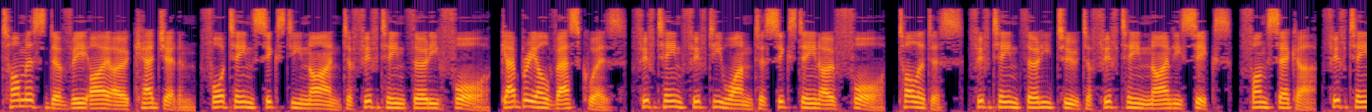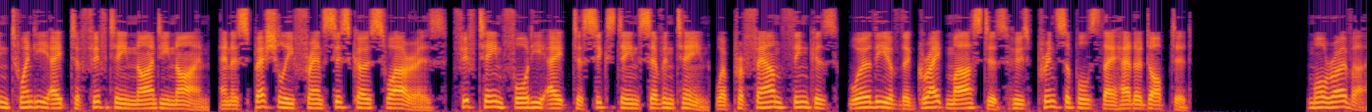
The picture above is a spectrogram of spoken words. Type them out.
Thomas de Vio Cajetan (1469–1534), Gabriel Vasquez (1551–1604), Toletus (1532–1596), Fonseca (1528–1599), and especially Francisco Suarez (1548–1617) were profound thinkers, worthy of the great masters whose principles they had adopted. Moreover,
